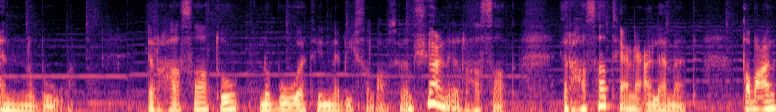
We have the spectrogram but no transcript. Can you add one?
النبوة. إرهاصات نبوة النبي صلى الله عليه وسلم. شو يعني إرهاصات؟ إرهاصات يعني علامات. طبعا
